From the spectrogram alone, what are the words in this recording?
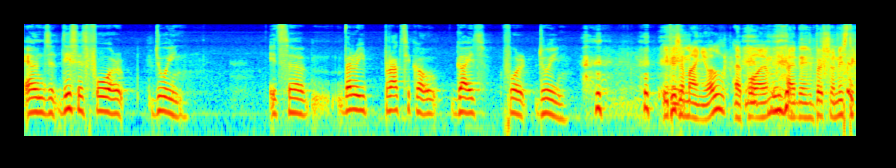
And this is for doing. It's a very practical guide for doing. it is a manual, a poem, and an impressionistic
